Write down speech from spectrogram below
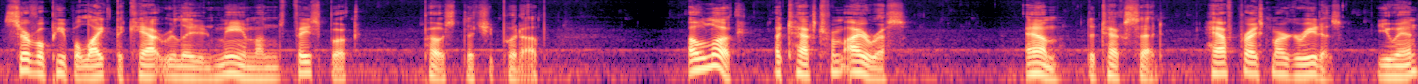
Several people liked the cat related meme on the Facebook post that she put up. Oh, look, a text from Iris. M, the text said, half priced margaritas. You in?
